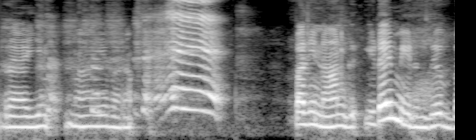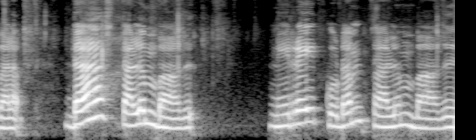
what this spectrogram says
ரயின் மாயவரம். பதினான்கு. இடமிருந்து பலம். டேஷ் தழும்பாது. நிறை குடம் தழும்பாது.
